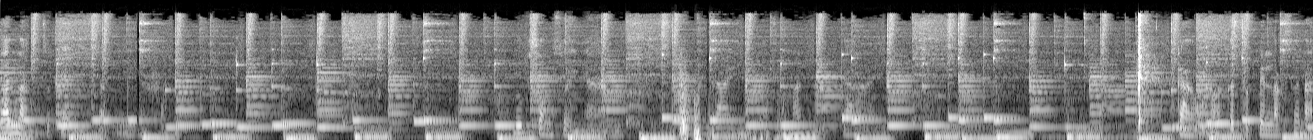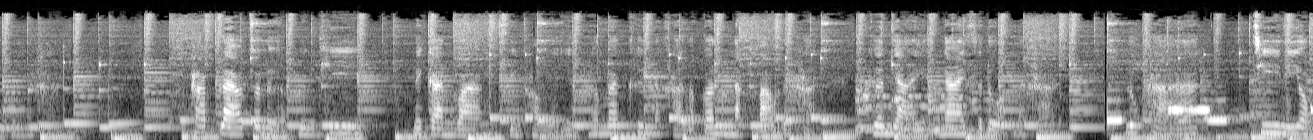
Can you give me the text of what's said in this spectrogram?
ด้านหลังจะเป็นแบบนี้นะคะ รูปทรงสวยงามตัวบันไดนะคะสามารถพับได้กาวออกมาก็จะเป็นลักษณะนี้นะคะ พับแล้วจะเหลือพื้นที่ในการวางสิ่งของอื่นเพิ่มมากขึ้นนะคะ แล้วก็น้ำหนักเบาด้วยค่ะ เคลื่อนย้ายง่ายสะดวกนะคะ ลูกค้าที่นิยม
